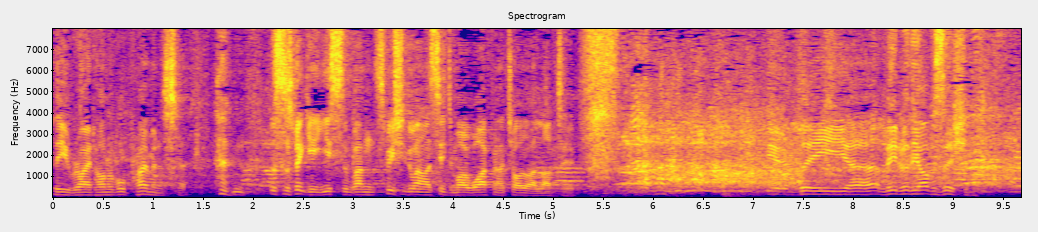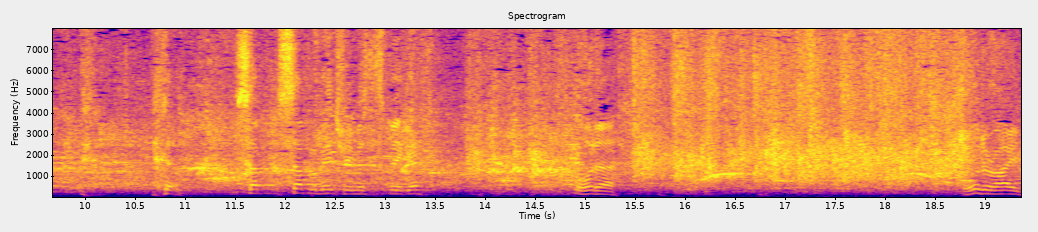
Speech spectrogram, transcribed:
The Right Honourable Prime Minister. Mr Speaker, yes, the one, especially the one I said to my wife when I told her I loved her. The uh, Leader of the Opposition. Sup- supplementary, Mr Speaker. Order. Order, I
